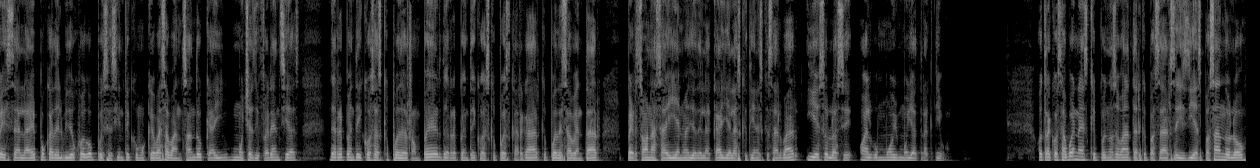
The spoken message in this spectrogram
pese a la época del videojuego, pues se siente como que vas avanzando, que hay muchas diferencias. De repente hay cosas que puedes romper, de repente hay cosas que puedes cargar, que puedes aventar personas ahí en medio de la calle a las que tienes que salvar, y eso lo hace algo muy, muy atractivo. Otra cosa buena es que pues no se van a tener que pasar seis días pasándolo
